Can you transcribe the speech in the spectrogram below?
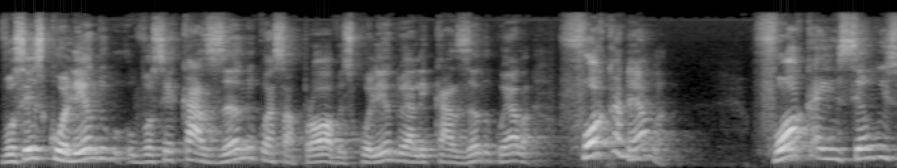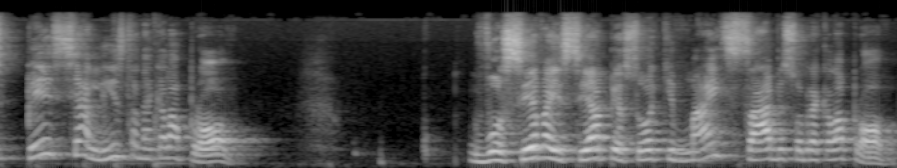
Você escolhendo, você casando com essa prova, escolhendo ela e casando com ela, foca nela. Foca em ser um especialista naquela prova. Você vai ser a pessoa que mais sabe sobre aquela prova.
